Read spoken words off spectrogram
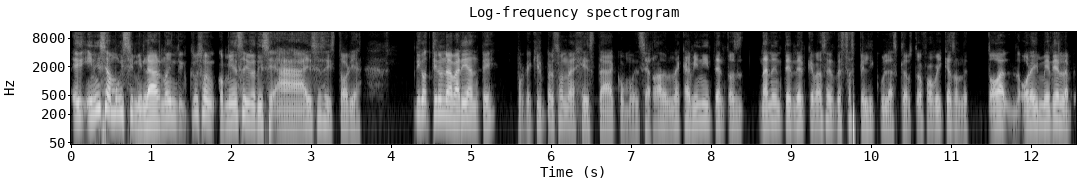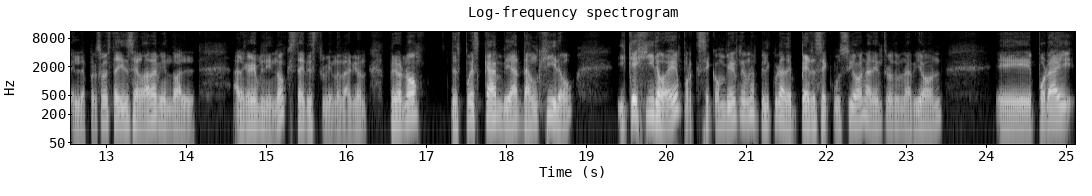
Eh, inicia muy similar, ¿no? Incluso comienza y uno dice, ah, es esa historia. Digo, tiene una variante, porque aquí el personaje está como encerrado en una cabinita, entonces dan a entender que va a ser de estas películas claustrofóbicas donde toda hora y media la, persona está ahí encerrada viendo al, al gremlin, ¿no? Que está ahí destruyendo el avión. Pero no, después cambia, da un giro, y qué giro, ¿eh? Porque se convierte en una película de persecución adentro de un avión. Eh, por ahí,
